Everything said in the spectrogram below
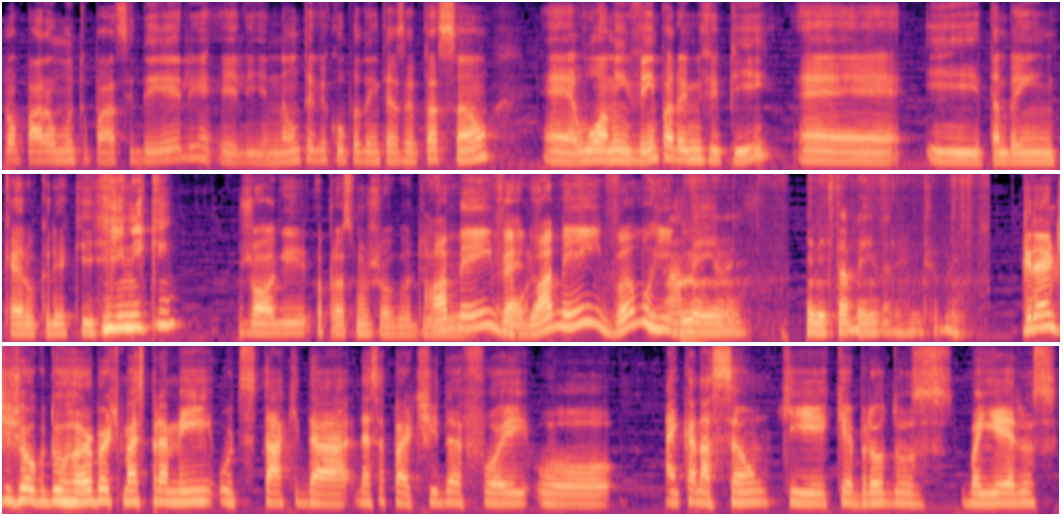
Droparam muito o passe dele, ele não teve culpa da interceptação. É, o homem vem para o MVP é, e também quero crer que Hiniken jogue o próximo jogo de. Amém, de velho. Washington. Amém. Vamos rir. Amém, velho. Henrique tá bem, velho. Henrique tá bem. Grande jogo do Herbert, mas pra mim o destaque da, dessa partida foi o, a encanação que quebrou dos banheiros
